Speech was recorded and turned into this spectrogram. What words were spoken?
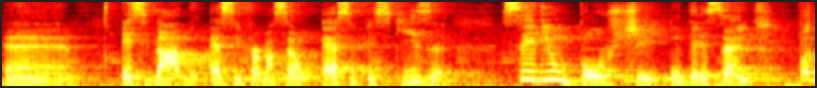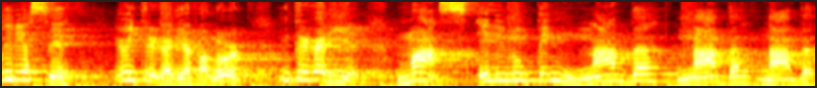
é, esse dado, essa informação, essa pesquisa, seria um post interessante? Poderia ser. Eu entregaria valor? Entregaria, mas ele não tem nada, nada, nada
